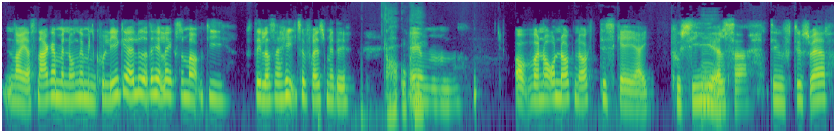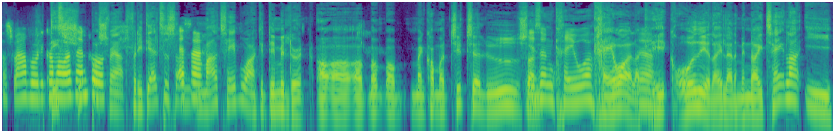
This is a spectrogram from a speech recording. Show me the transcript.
når jeg snakker med nogle af mine kollegaer, lyder det heller ikke som om, de stiller sig helt tilfreds med det. Oh, okay. Øhm, og hvornår nok nok, det skal jeg ikke kunne sige. Mm. Altså, det er, jo, det er jo svært at svare på. Det kommer det er også an på. super svært, fordi det er altid sådan altså, meget tabuagtigt, det med løn, og, og, og, og, og man kommer tit til at lyde sådan, Ja, sådan kræver. kræver eller ja. grådig eller et eller andet, men når I taler i,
